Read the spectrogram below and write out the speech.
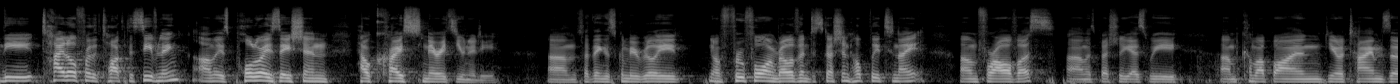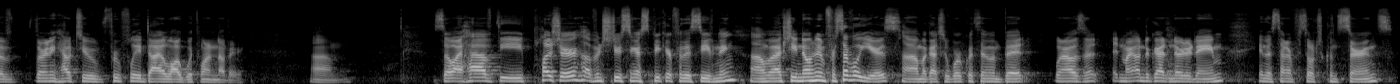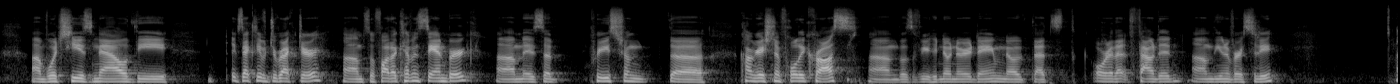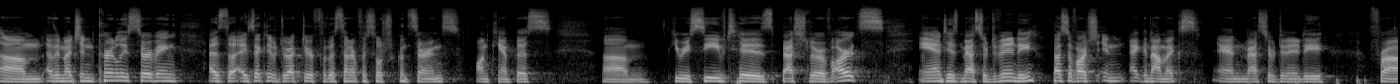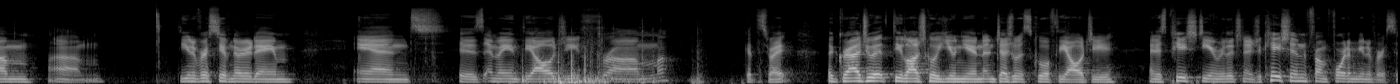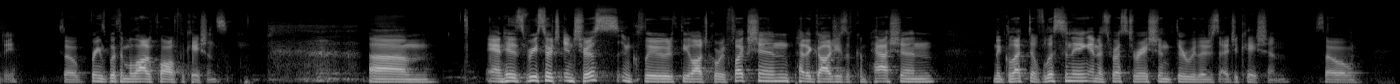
The title for the talk this evening um, is Polarization How Christ Narrates Unity. Um, so I think it's going to be a really you know, fruitful and relevant discussion, hopefully, tonight um, for all of us, um, especially as we um, come up on you know, times of learning how to fruitfully dialogue with one another. Um, so I have the pleasure of introducing our speaker for this evening. I've actually known him for several years. I got to work with him a bit when I was in my undergrad at Notre Dame in the Center for Social Concerns, which he is now the executive director. Um, so Father Kevin Sandberg um, is a priest from the Congregation of Holy Cross. Um, those of you who know Notre Dame know that's the order that founded um, the university. Um, as I mentioned, currently serving as the executive director for the Center for Social Concerns on campus. Um, he received his Bachelor of Arts and his Master of Divinity, Master of Arts in Economics and Master of Divinity from the University of Notre Dame and his MA in theology from, get this right, the Graduate Theological Union and Jesuit School of Theology, and his PhD in religion education from Fordham University. So brings with him a lot of qualifications. Um, and his research interests include theological reflection, pedagogies of compassion, neglect of listening, and its restoration through religious education. So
